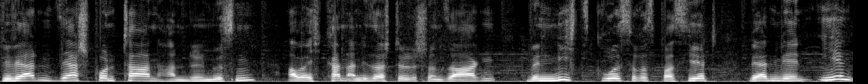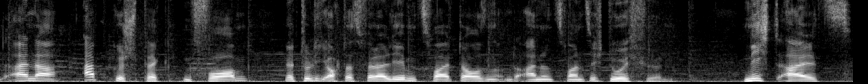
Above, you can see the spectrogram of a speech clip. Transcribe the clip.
Wir werden sehr spontan handeln müssen, aber ich kann an dieser Stelle schon sagen, wenn nichts Größeres passiert, werden wir in irgendeiner abgespeckten Form natürlich auch das Fellerleben 2021 durchführen. Nicht als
